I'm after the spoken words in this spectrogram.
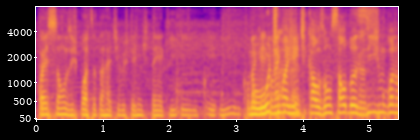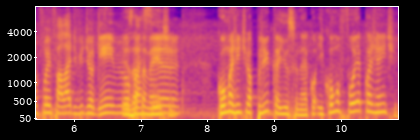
quais são os esportes alternativos que a gente tem aqui que- e, e como no é que, último como é a que- gente causou um saudosismo quando foi falar de videogame, meu Exatamente. parceiro. Como a gente aplica isso, né? E como foi com a gente,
